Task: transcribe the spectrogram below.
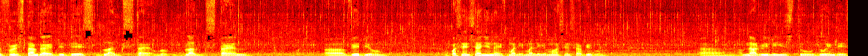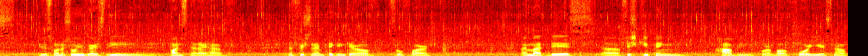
The first time that I did this vlog style vlog style uh, video. Pasensya nyo na if mali-mali yung mga sinasabi ko. Uh, I'm not really used to doing this. I just want to show you guys the ponds that I have. The fish that I'm taking care of so far. I'm at this uh, fish keeping hobby for about four years now.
